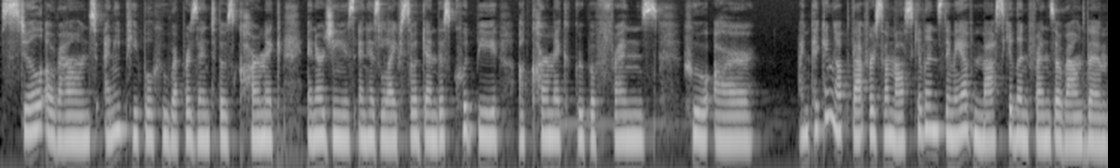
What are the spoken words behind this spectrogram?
still around any people who represent those karmic energies in his life. So, again, this could be a karmic group of friends who are I'm picking up that for some masculines, they may have masculine friends around them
